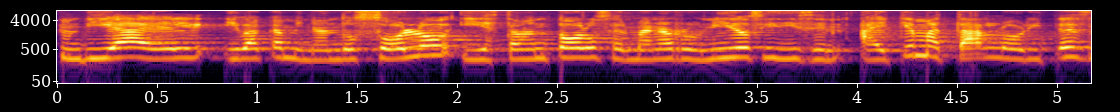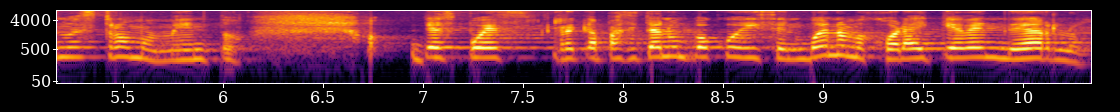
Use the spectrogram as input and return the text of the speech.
Un día él iba caminando solo y estaban todos los hermanos reunidos y dicen, hay que matarlo, ahorita es nuestro momento. Después recapacitan un poco y dicen, bueno, mejor hay que venderlo.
